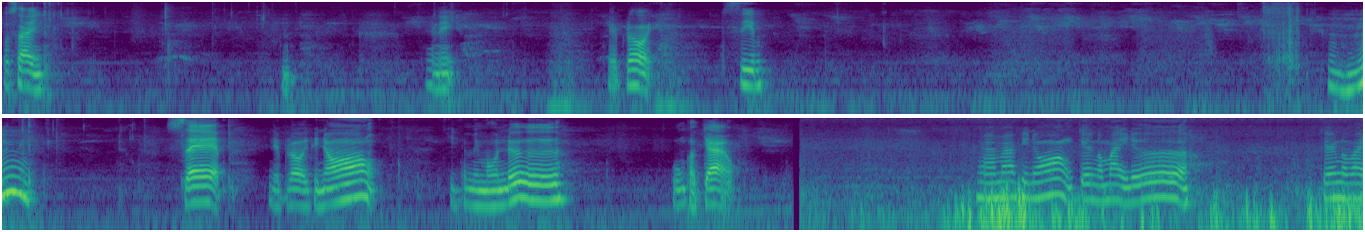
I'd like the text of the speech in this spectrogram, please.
บ่ใส่อันนี้เรียบร้อยซิมอื้อหือแซ่บเรียบร้อยพี่น้อง กินไม่หมดเด้อปรุงข้าวเจ้า มามาพี่น้อง แกงหน่อไม้เด้อ แกงหน่อไม้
